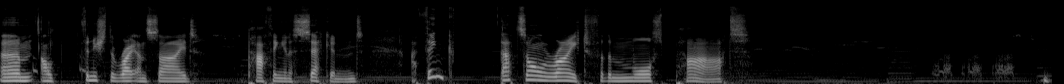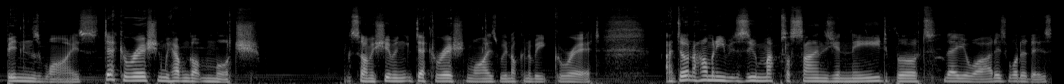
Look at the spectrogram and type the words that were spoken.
Um, I'll finish the right-hand side pathing in a second. I think that's alright for the most part bins wise. Decoration, we haven't got much. So I'm assuming decoration wise, we're not going to be great. I don't know how many zoom maps or signs you need, but there you are. It is what it is.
